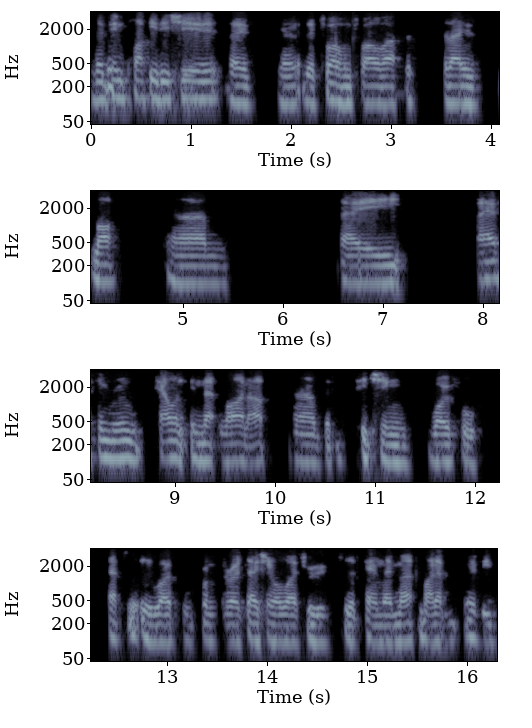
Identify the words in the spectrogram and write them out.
they've been plucky this year. They've you know, they're 12 and 12 after today's loss. Um, they they have some real talent in that lineup, uh, but pitching woeful, absolutely woeful from the rotation all the way through to the pen. They might, might have maybe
